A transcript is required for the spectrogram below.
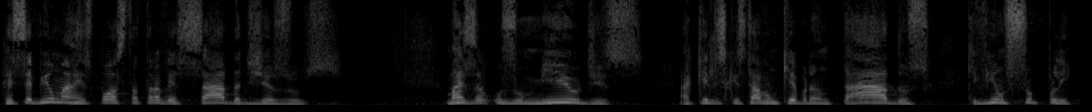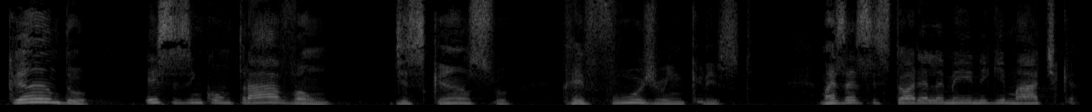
recebiam uma resposta atravessada de Jesus. Mas os humildes, aqueles que estavam quebrantados, que vinham suplicando, esses encontravam descanso, refúgio em Cristo. Mas essa história é meio enigmática,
